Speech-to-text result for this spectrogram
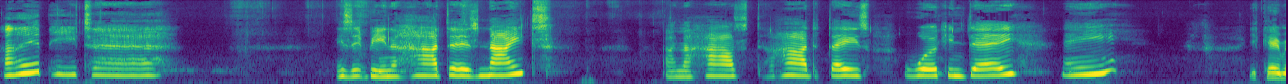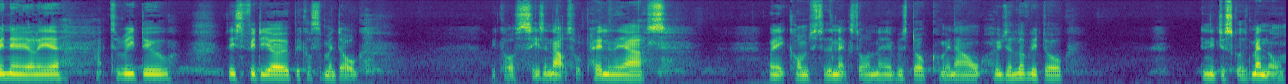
Hi, Peter. Is it been a hard day's night? And a hard, hard day's working day, eh? You came in earlier, had to redo this video because of my dog. Because he's an absolute pain in the ass when it comes to the next door neighbour's dog coming out, who's a lovely dog. And he just goes mental.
